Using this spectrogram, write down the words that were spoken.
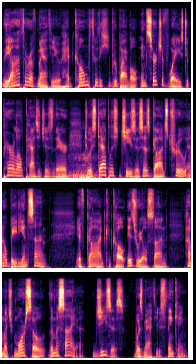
The author of Matthew had combed through the Hebrew Bible in search of ways to parallel passages there to establish Jesus as God's true and obedient Son. If God could call Israel son, how much more so the Messiah, Jesus, was Matthew's thinking.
